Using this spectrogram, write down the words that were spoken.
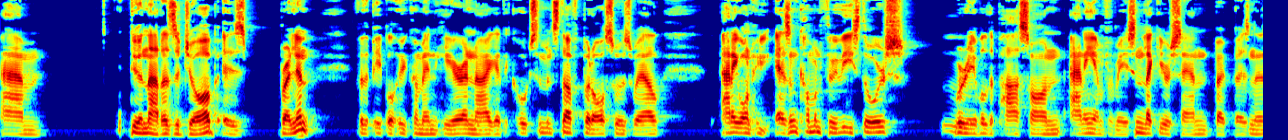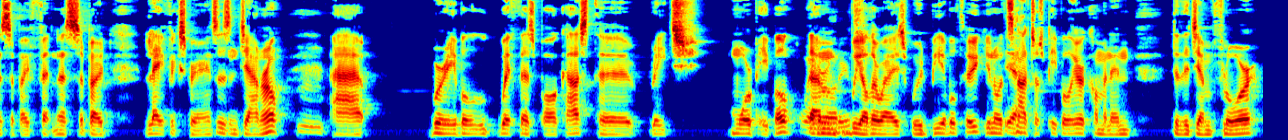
um, doing that as a job is brilliant for the people who come in here and now I get to coach them and stuff, but also as well, anyone who isn't coming through these doors, Mm. we're able to pass on any information, like you were saying, about business, about fitness, about life experiences in general. Mm. Uh, we're able, with this podcast, to reach more people Wider than audience. we otherwise would be able to. You know, it's Yeah. not just people who are coming in to the gym floor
